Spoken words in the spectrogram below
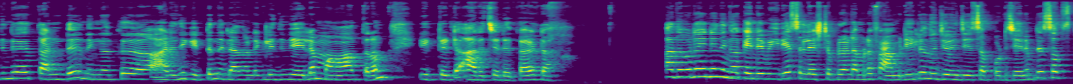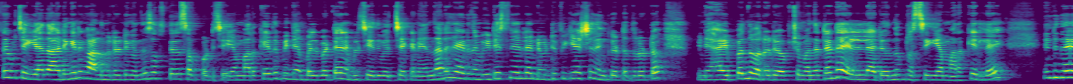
ഇതിന്റെ തണ്ട് നിങ്ങൾക്ക് അരഞ്ഞ് കിട്ടുന്നില്ല എന്നുണ്ടെങ്കിൽ ഇതിന്റെ ഇല മാത്രം ഇട്ടിട്ട് അരച്ചെടുക്കുക കേട്ടോ. അതുപോലെ തന്നെ നിങ്ങൾക്ക് എന്റെ വീഡിയോസ് എല്ലാം ഇഷ്ടപ്പെടാൻ നമ്മുടെ ഫാമിലിയിൽ ഒന്ന് ജോയിൻ ചെയ്ത് സപ്പോർട്ട് ചെയ്യാനും പിന്നെ സബ്സ്ക്രൈബ് ചെയ്യാതെ ആരെങ്കിലും കാണുന്നവരുണ്ടെങ്കിൽ ഒന്ന് സബ്സ്ക്രൈബ് സപ്പോർട്ട് ചെയ്യാൻ മറക്കരുത്. പിന്നെ ബെൽ ബട്ടൺ എനബിൾ ചെയ്ത് വെച്ചേക്കണേ. എന്നാലും ഞാൻ ഇടുന്ന വീഡിയോസിന്റെ എല്ലാം നോട്ടിഫിക്കേഷൻ നിങ്ങൾക്ക് കിട്ടത്തുള്ളൂ കേട്ടോ പിന്നെ ഹൈപ്പ് എന്ന് പറഞ്ഞൊരു ഓപ്ഷൻ വന്നിട്ടുണ്ട്. എല്ലാവരും ഒന്ന് പ്രസ് ചെയ്യാൻ മറക്കില്ലേ? ഇനി ഇത്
